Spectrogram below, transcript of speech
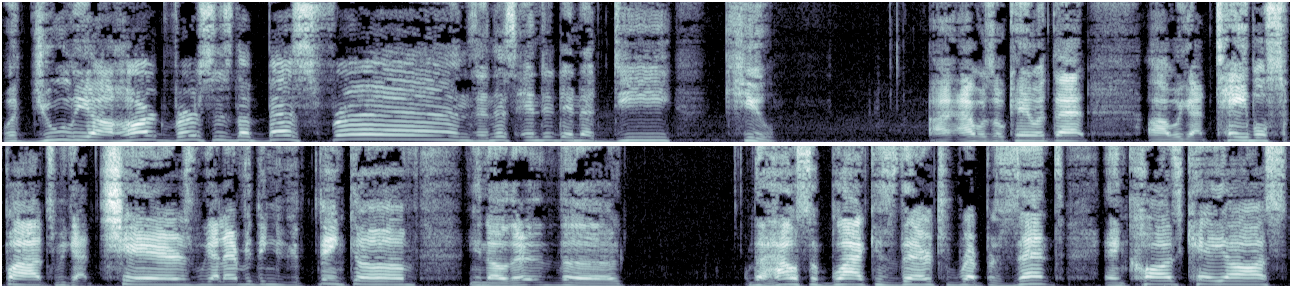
with Julia Hart versus the Best Friends. And this ended in a DQ. I, I was okay with that. Uh, we got table spots, we got chairs, we got everything you could think of. You know, the, the the House of Black is there to represent and cause chaos.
